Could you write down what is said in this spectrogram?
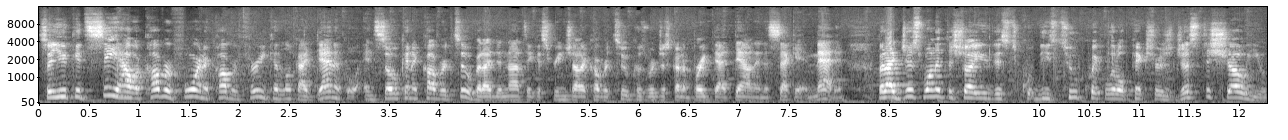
So you could see how a cover 4 and a cover 3 can look identical, and so can a cover 2, but I did not take a screenshot of cover 2 because we're just going to break that down in a second in Madden. But I just wanted to show you this, these two quick little pictures just to show you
